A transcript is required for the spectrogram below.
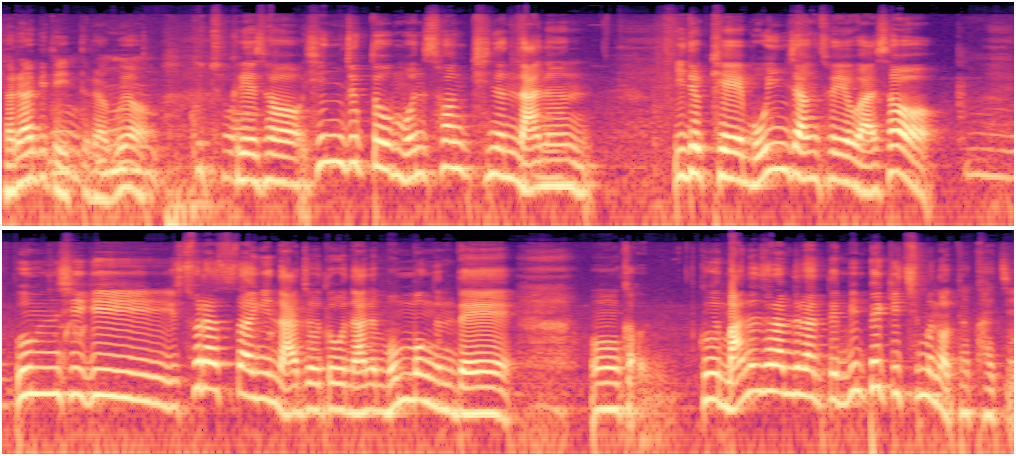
결합이 돼 있더라고요. 음, 그쵸. 그래서 흰죽도 못 삼키는 나는 이렇게 모인 장소에 와서 음. 음식이 수라상이 낮아도 나는 못 먹는데 어, 가- 그 많은 사람들한테 민폐 끼치면 어떡하지?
